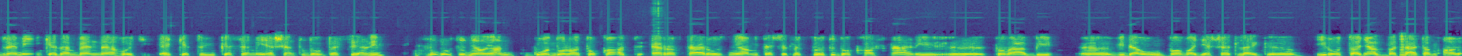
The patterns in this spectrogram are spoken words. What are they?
reménykedem benne, hogy egy-kettőjükkel személyesen tudok beszélni fogok tudni olyan gondolatokat elraktározni, amit esetleg föl tudok használni ö, további videókba, vagy esetleg írott anyagba, uh tehát a, a,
